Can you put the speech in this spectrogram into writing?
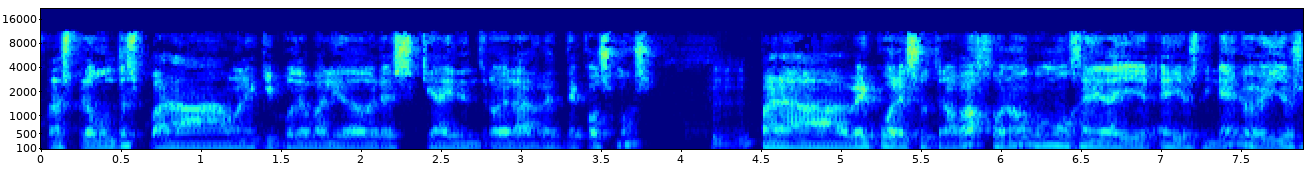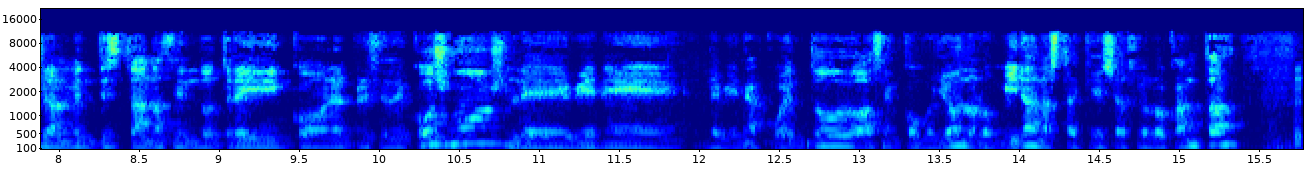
con las preguntas para un equipo de validadores que hay dentro de la red de Cosmos, Mm. para ver cuál es su trabajo, ¿no? Cómo generan ellos dinero. Ellos realmente están haciendo trading con el precio de Cosmos, le viene, le viene a cuento, lo hacen como yo, no lo miran hasta que Sergio lo canta.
